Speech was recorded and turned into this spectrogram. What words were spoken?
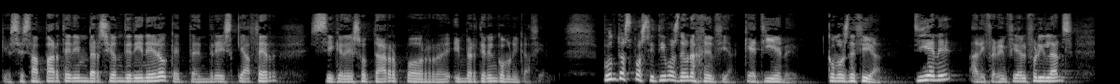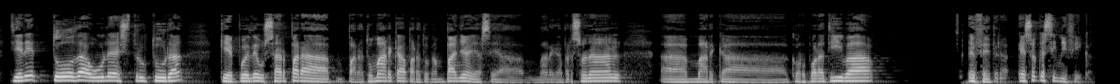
que es esa parte de inversión de dinero que tendréis que hacer si queréis optar por invertir en comunicación. Puntos positivos de una agencia, que tiene, como os decía, tiene, a diferencia del freelance, tiene toda una estructura que puede usar para, tu marca, para tu campaña, ya sea marca personal, ah, marca corporativa, etcétera. ¿Eso qué significa?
